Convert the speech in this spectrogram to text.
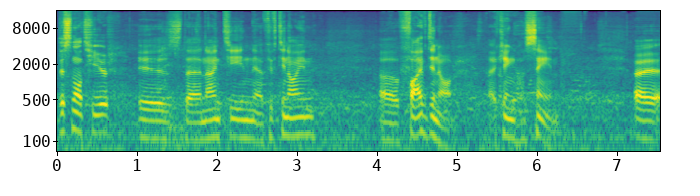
this note here is the 1959 uh, five dinar, uh, King Hussein. Uh,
